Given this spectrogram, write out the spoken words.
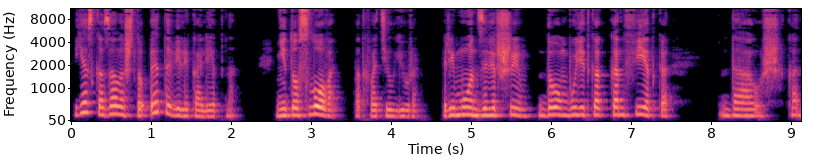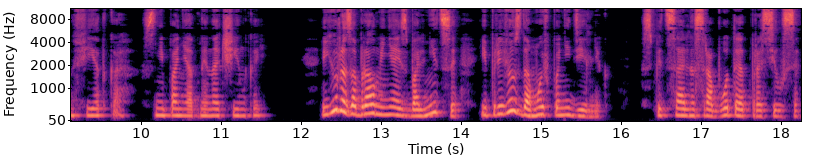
я сказала, что это великолепно. «Не то слово!» — подхватил Юра. «Ремонт завершим, дом будет как конфетка». Да уж, конфетка с непонятной начинкой. Юра забрал меня из больницы и привез домой в понедельник. Специально с работы отпросился.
